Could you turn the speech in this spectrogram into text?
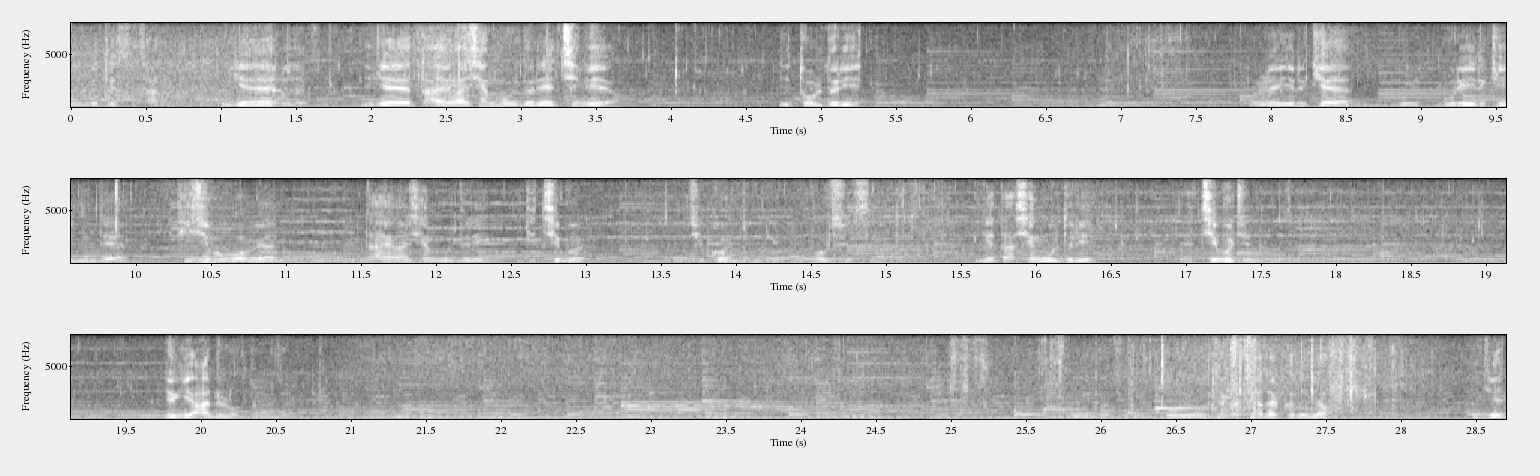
이 밑에서 자라요. 이게 이게 다양한 생물들의 집이에요. 이 돌들이 예. 원래 이렇게 물, 물이 이렇게 있는데 뒤집어 보면 다양한 생물들이 이렇게 집을 짓고 있는 걸 볼 수 있습니다. 이게 다 생물들이 예, 집을 짓는 거죠. 여기 알을 놓는 거죠. 찾았거든요. 이제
